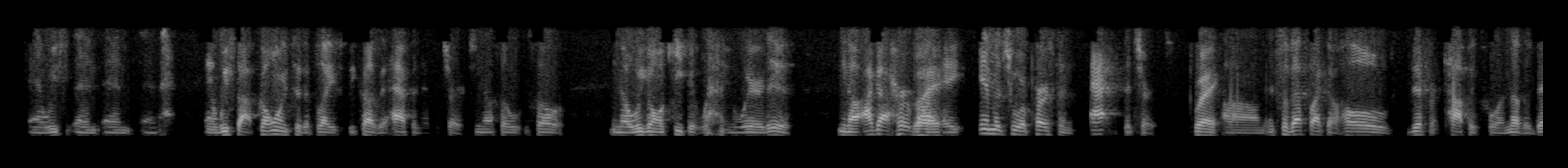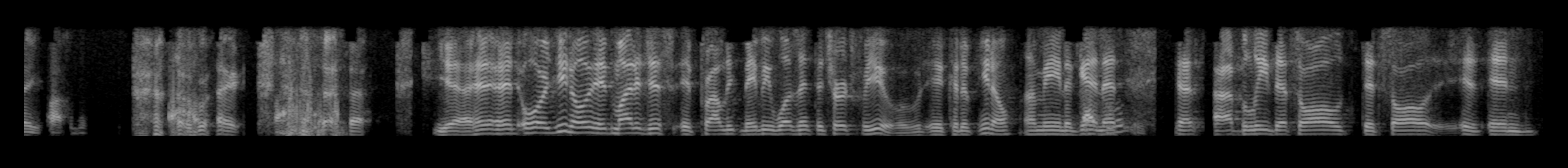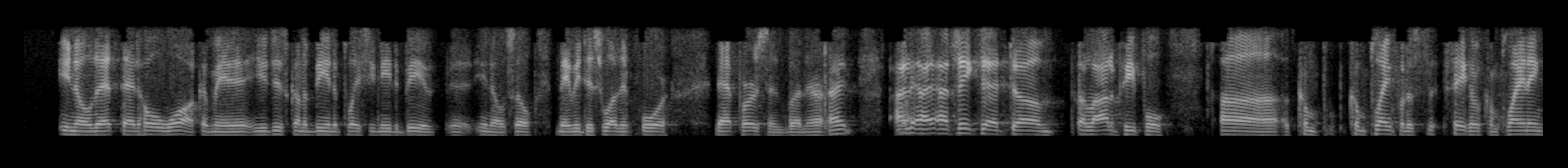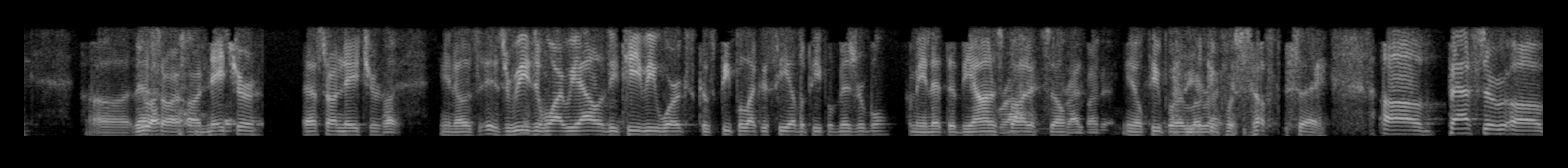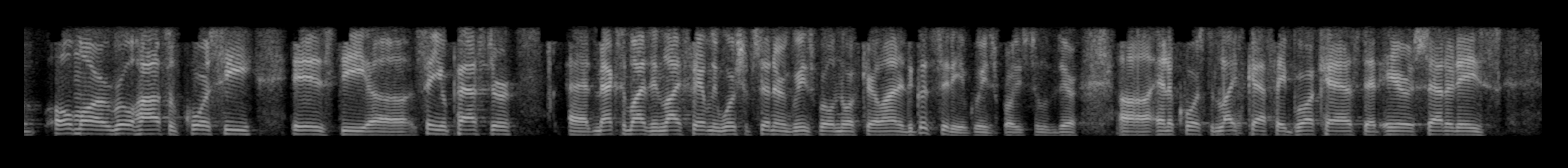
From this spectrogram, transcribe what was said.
and we and and and and we stopped going to the place because it happened at the church. You know, so so you know we're gonna keep it where, where it is. You know, I got hurt right. by a immature person at the church. Right. Um, and so that's like a whole different topic for another day, possibly. Uh, right. Yeah, and, and or you know, it might have just it probably maybe it wasn't the church for you. It could have, you know. I mean, again, Absolutely. that that I believe that's all. That's all is in you know that that whole walk. I mean, you're just going to be in the place you need to be. Uh, you know, so maybe this wasn't for that person. But uh, I, I I think that um, a lot of people uh com- complain for the sake of complaining. Uh, that's right. our, our nature. That's our nature. Right. You know, it's, it's the reason why reality TV works because people like to see other people miserable. I mean, to, to be honest right. about it. So, right about it. you know, people are looking right. for stuff to say. Uh, Pastor uh, Omar Rojas, of course, he is the uh, senior pastor at Maximizing Life Family Worship Center in Greensboro, North Carolina, the good city of Greensboro. Used to live there. Uh, and, of course, the Life Cafe broadcast that airs Saturdays –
